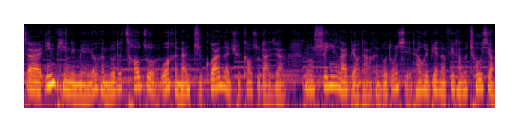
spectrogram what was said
在音频里面有很多的操作，我很难直观的去告诉大家，用声音来表达很多东西，它会变得非常的抽象。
